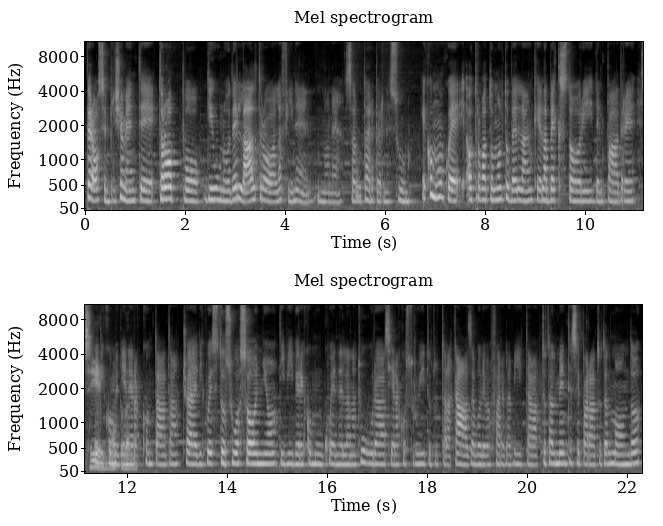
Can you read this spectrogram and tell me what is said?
però semplicemente troppo di uno o dell'altro alla fine non è salutare per nessuno. E comunque ho trovato molto bella anche la backstory del padre sì, e di come viene bella. raccontata, cioè di questo suo sogno di vivere comunque nella natura, si era costruito tutta la casa, voleva fare la vita totalmente separato dal mondo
